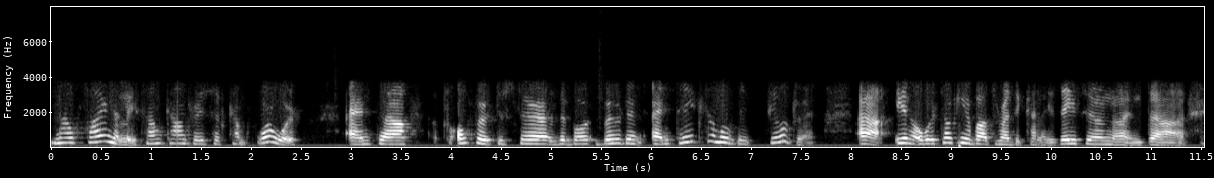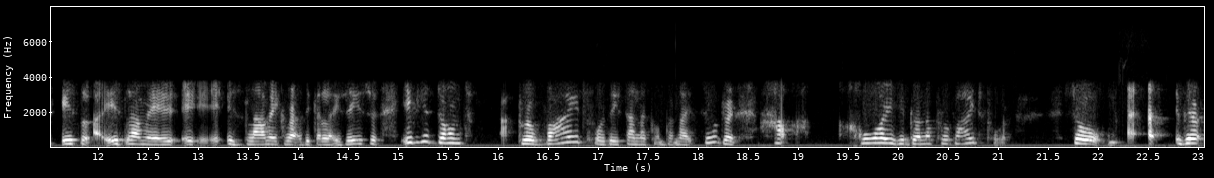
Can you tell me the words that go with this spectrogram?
Now, finally, some countries have come forward and uh, offered to share the burden and take some of the children. Uh, you know, we're talking about radicalization and uh, Islamic, Islamic radicalization. If you don't provide for these unaccompanied children, how, who are you going to provide for? So uh, there,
